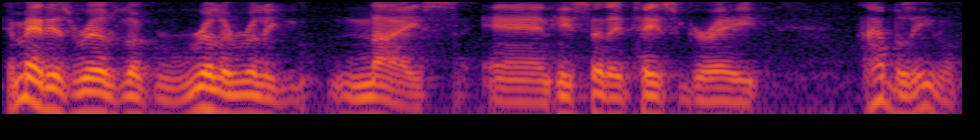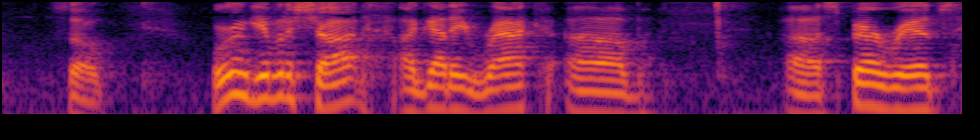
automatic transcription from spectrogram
It made his ribs look really, really nice. And he said it taste great. I believe him. So we're to give it a shot. I got a rack of uh, spare ribs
